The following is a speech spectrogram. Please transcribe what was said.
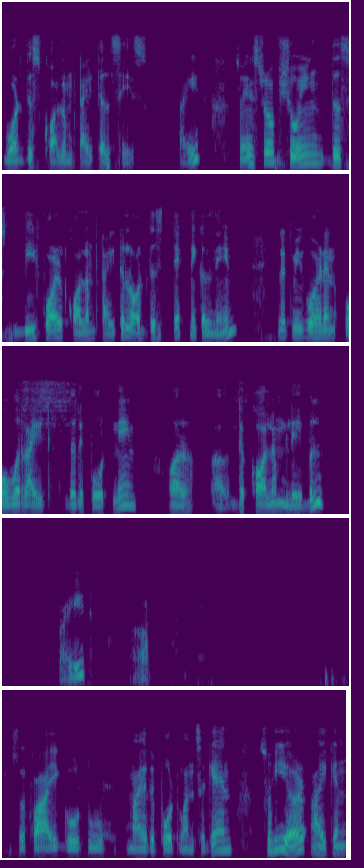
what this column title says, right? So instead of showing this default column title or this technical name, let me go ahead and overwrite the report name or uh, the column label, right? Uh, so if I go to my report once again, so here I can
